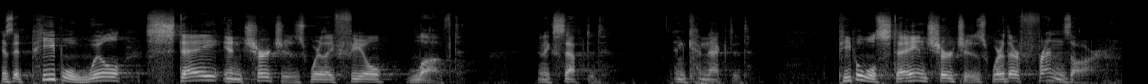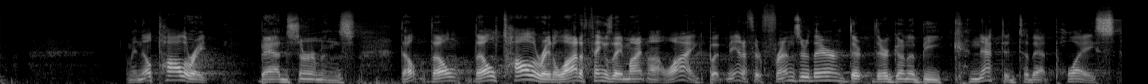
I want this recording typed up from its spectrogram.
is that people will stay in churches where they feel loved and accepted and connected. People will stay in churches where their friends are. I mean, they'll tolerate bad sermons. They'll, they'll, they'll tolerate a lot of things they might not like, but man, if their friends are there, they're, they're going to be connected to that place.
